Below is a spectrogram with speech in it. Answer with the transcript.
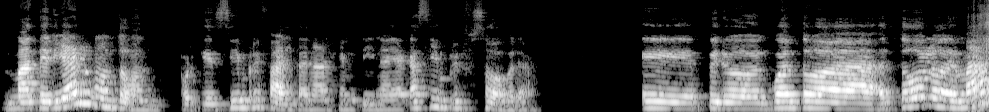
Material un montón, porque siempre falta en Argentina y acá siempre sobra. Eh, pero en cuanto a todo lo demás,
